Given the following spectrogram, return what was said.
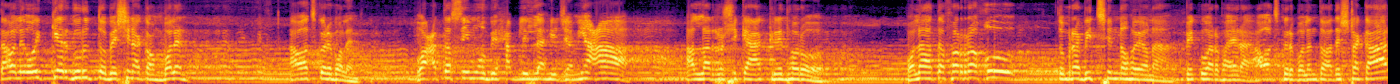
তাহলে ঐক্যের গুরুত্ব বেশি না কম? বলেন। আওয়াজ করে বলেন। ওয়াতাসিমু বিহাবলিল্লাহি জামিআ। আল্লাহর রশিকে আঁকড়ে ধরো। ওয়ালা তাফাররাকু। তোমরা বিচ্ছিন্ন হয়েও না। পেকুয়ার ভাইরা আওয়াজ করে বলেন তো আদেশটা কার?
